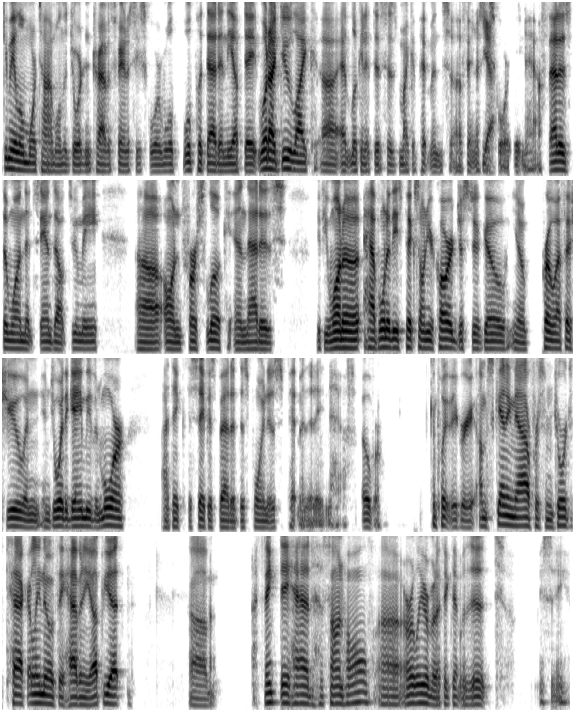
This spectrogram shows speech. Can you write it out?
give me a little more time on the jordan travis fantasy score we'll we'll put that in the update what i do like uh, at looking at this is Mycah pittman's uh, fantasy yeah. score eight and a half that is the one that stands out to me uh, on first look and that is if you want to have one of these picks on your card just to go, you know, pro FSU and enjoy the game even more, I think the safest bet at this point is Pittman at eight and a half over. Completely agree. I'm scanning now for some Georgia Tech. I don't even know if they have any up yet. Um, I think they had Hassan Hall uh, earlier, but I think that was it. Let me see.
